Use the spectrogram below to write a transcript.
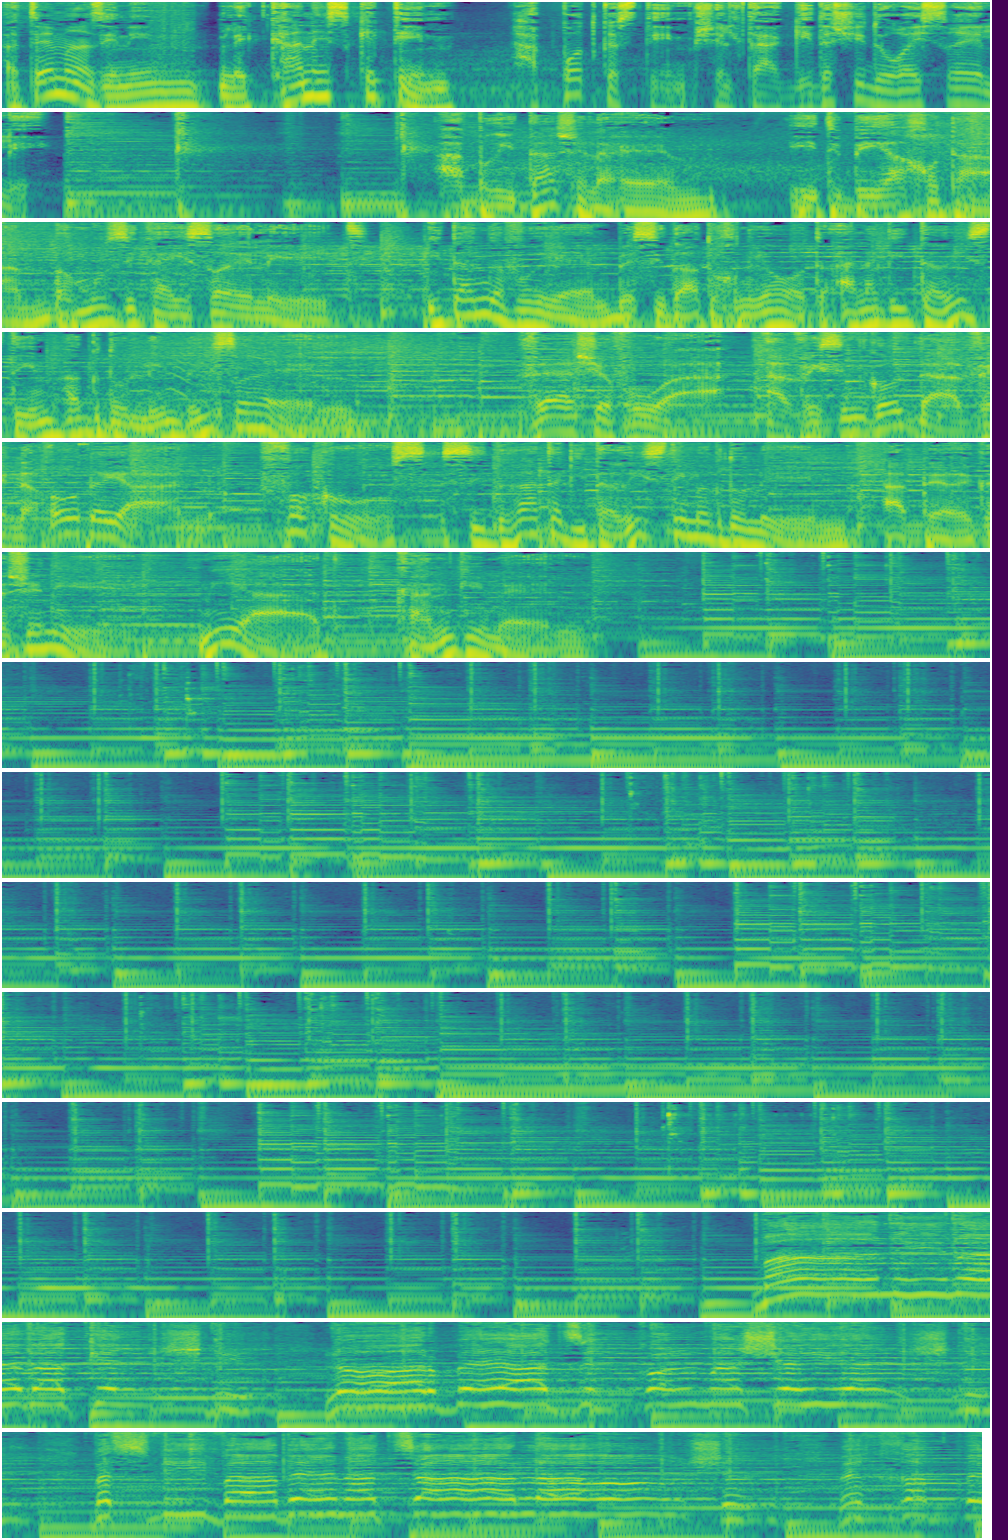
אתם מאזינים לכאן הסכתים, הפודקאסטים של תאגיד השידור הישראלי. הפרידה שלהם הטביעה חותם במוזיקה הישראלית. עידן גבריאל בסדרת תוכניות על הגיטריסטים הגדולים בישראל. והשבוע, אבי סינגולדה ונאור דיין. פוקוס, סדרת הגיטריסטים הגדולים, הפרק השני. מיד, כאן ג'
